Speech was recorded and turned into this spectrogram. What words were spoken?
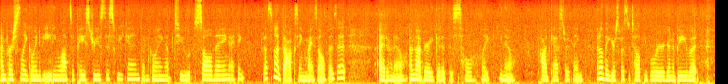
I'm personally going to be eating lots of pastries this weekend. I'm going up to Solvang. I think that's not doxing myself, is it? I don't know. I'm not very good at this whole, like, you know, podcaster thing. I don't think you're supposed to tell people where you're going to be, but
